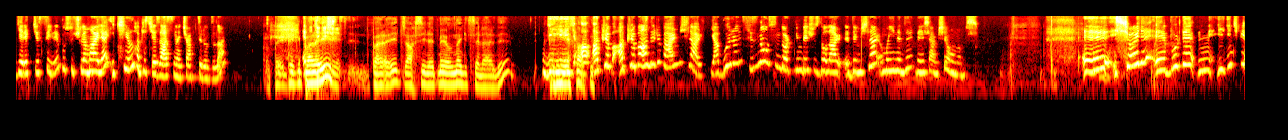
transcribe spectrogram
gerekçesiyle bu suçlamayla iki yıl hapis cezasına çarptırıldılar. Peki parayı, parayı tahsil etme yoluna gitselerdi akraba akrabaları vermişler. Ya buyurun sizin olsun 4500 dolar e, demişler ama yine de değişen bir şey olmamış. ee, şöyle e, burada ilginç bir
